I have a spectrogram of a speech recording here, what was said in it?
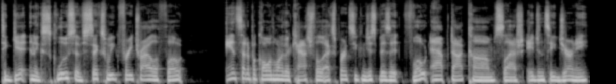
To get an exclusive six week free trial of Float and set up a call with one of their cash flow experts, you can just visit floatapp.com slash agency journey.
